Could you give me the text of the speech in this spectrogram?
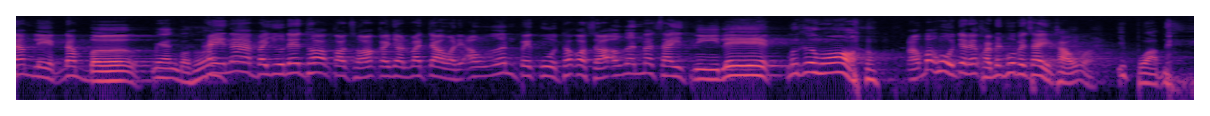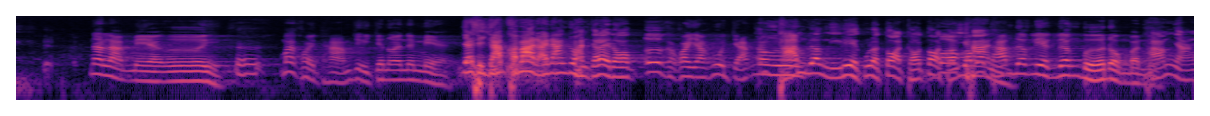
น้ำเลขน้ำเบอร์แม่นบ่เฮ้ให้หน้าไปอยู่ในท่อกสกย้อนว่าเจ้าอะนี่เอาเงินไปกู้ท่อกสเอาเงินมาใส่หนีเลขมึงคือโง่เอาบ่ฮู้จะได้ข่อยเป็นผู้ไปใส่เขาอะอีปอบนี่นั่นล่ะแม่เอ้ย มาข่อยถามอยู่อีกจะน้อยนะแม่อย่าสิยับเข้ามาได้นางอยู่หันก็ได้ดอก เออก็ข่อยอยากรู้จักเนาะถามเรื่องนี้เรียกกูละตอดเขาตอดบ่เขาอีเขาห่ามาถามเรื่องเรียกเรื่องเบอร์ดอกบัดถานี้มหยัง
